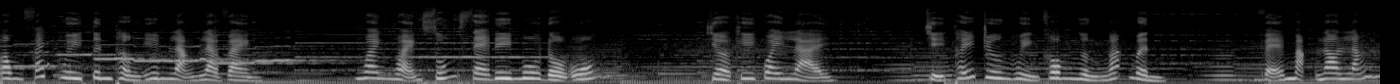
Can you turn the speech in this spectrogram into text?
Phong phát huy tinh thần im lặng là vàng. Ngoan ngoãn xuống xe đi mua đồ uống. Chờ khi quay lại chỉ thấy Trương Huyền không ngừng ngắt mình. Vẽ mặt lo lắng.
